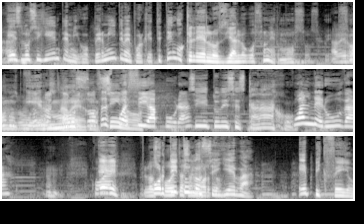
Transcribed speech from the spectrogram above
Ajá. es lo siguiente, amigo. Permíteme, porque te tengo que leer los diálogos, son hermosos. güey. A ver, Son vamos, vamos. Son Hermoso. magníficos, es Sí, no. poesía pura. Sí, tú dices carajo. ¿Cuál Neruda? ¿Cuál? Eh, Los por título se lleva Epic Fail.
